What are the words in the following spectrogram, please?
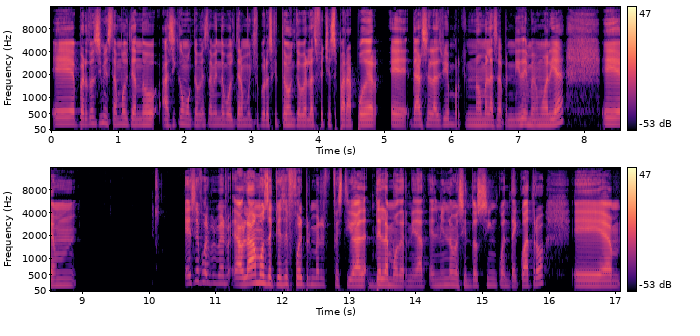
Eh, perdón si me están volteando, así como que me están viendo voltear mucho, pero es que tengo que ver las fechas para poder eh, dárselas bien porque no me las aprendí de memoria. Em, ese fue el primer, hablábamos de que ese fue el primer festival de la modernidad en 1954. Eh,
